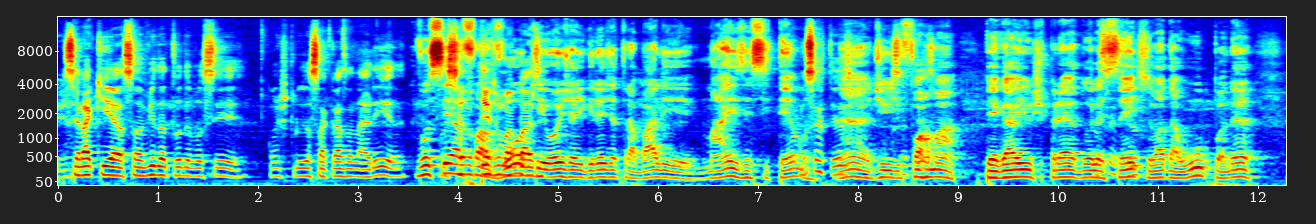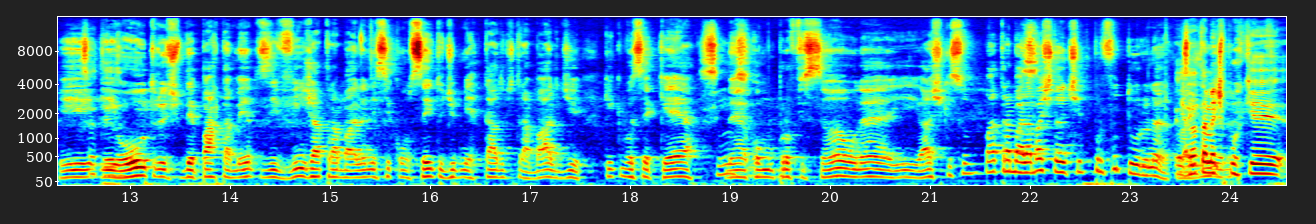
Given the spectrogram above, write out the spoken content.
É. Será que a sua vida toda você construiu essa casa na areia? né? Você, é a não teve uma favor base- que hoje a igreja trabalhe mais esse tema? Com certeza, Né? com De certeza. forma pegar aí os pré-adolescentes Com lá da UPA, né? Com E, e outros departamentos e vir já trabalhando esse conceito de mercado de trabalho, de o que, que você quer, Sim, né? sim. Como profissão, né? E acho que isso vai trabalhar bastante pro futuro, né? Exatamente, Ajuda, né? porque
